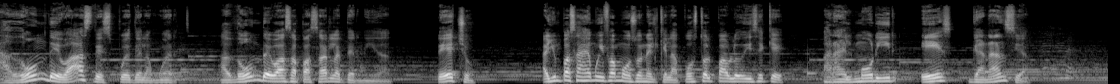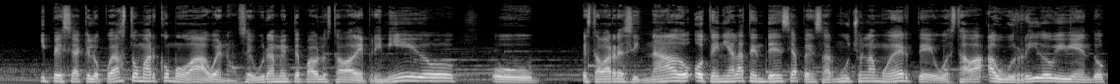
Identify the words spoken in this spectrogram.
a dónde vas después de la muerte, a dónde vas a pasar la eternidad. De hecho, hay un pasaje muy famoso en el que el apóstol Pablo dice que para él morir es ganancia. Y pese a que lo puedas tomar como, ah, bueno, seguramente Pablo estaba deprimido o estaba resignado o tenía la tendencia a pensar mucho en la muerte o estaba aburrido viviendo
